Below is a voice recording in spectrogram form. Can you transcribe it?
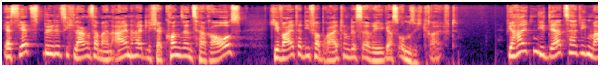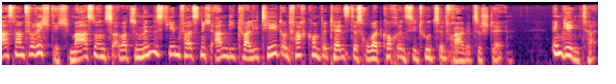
Erst jetzt bildet sich langsam ein einheitlicher Konsens heraus, je weiter die Verbreitung des Erregers um sich greift. Wir halten die derzeitigen Maßnahmen für richtig, maßen uns aber zumindest jedenfalls nicht an, die Qualität und Fachkompetenz des Robert Koch Instituts in Frage zu stellen. Im Gegenteil.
